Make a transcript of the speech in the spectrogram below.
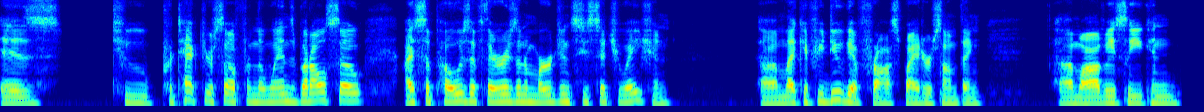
is to protect yourself from the winds, but also, I suppose, if there is an emergency situation, um, like if you do get frostbite or something, um, obviously you can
